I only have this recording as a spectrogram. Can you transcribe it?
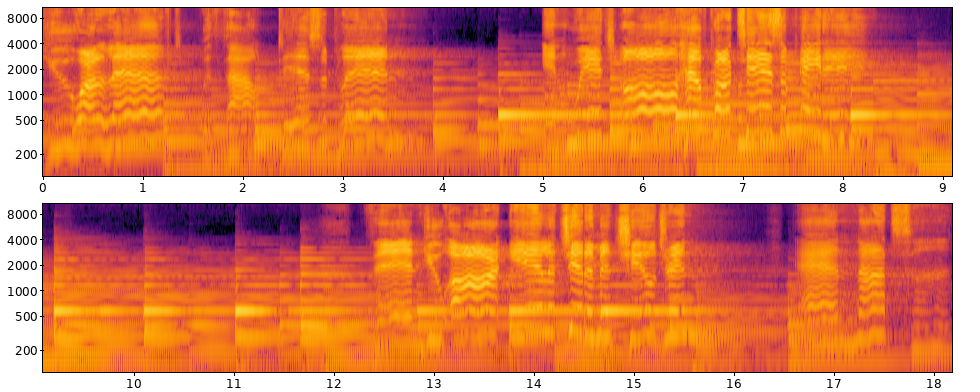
you are left without discipline, in which all have participated, children and not sons.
